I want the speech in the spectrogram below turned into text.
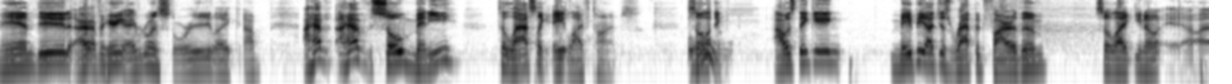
Man, dude, after hearing everyone's story, like I, I have I have so many to last like eight lifetimes. So like, I was thinking maybe I just rapid fire them. So like you know, uh,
